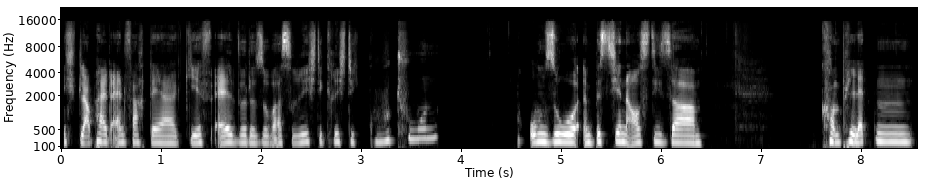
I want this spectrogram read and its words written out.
ich glaube halt einfach, der GFL würde sowas richtig, richtig gut tun, um so ein bisschen aus dieser kompletten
